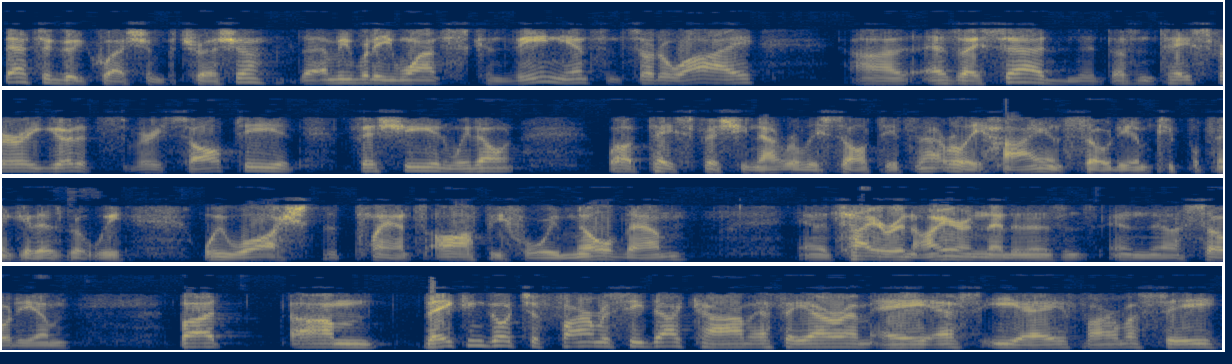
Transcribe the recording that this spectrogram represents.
that's a good question, Patricia. Everybody wants convenience, and so do I. Uh, as I said, it doesn't taste very good. It's very salty, it's fishy, and we don't. Well, it tastes fishy, not really salty. It's not really high in sodium. People think it is, but we we wash the plants off before we mill them, and it's higher in iron than it is in, in uh, sodium. But um, they can go to FarmaSea.com, F-A-R-M-A-S-E-A, pharmacy,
